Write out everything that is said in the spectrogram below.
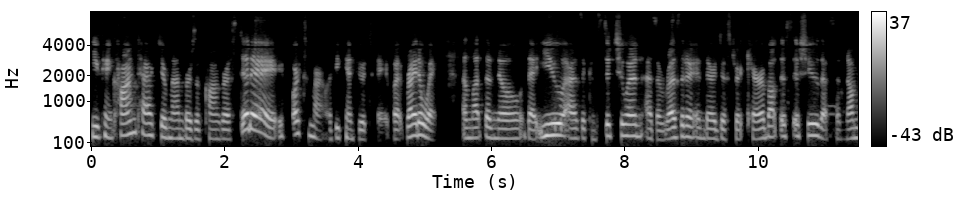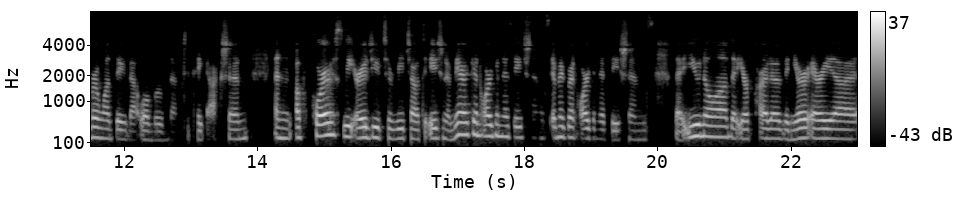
You can contact your members of Congress today or tomorrow if you can't do it today, but right away and let them know that you as a constituent, as a resident in their district care about this issue. That's the number one thing that will move them to take action. And of course, we urge you to reach out to Asian American organizations, immigrant organizations that you know of, that you're part of in your area,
